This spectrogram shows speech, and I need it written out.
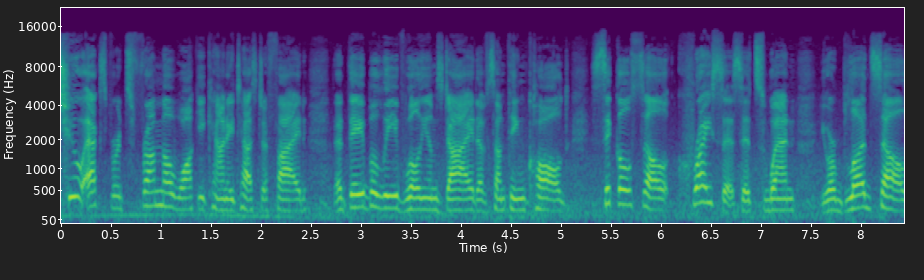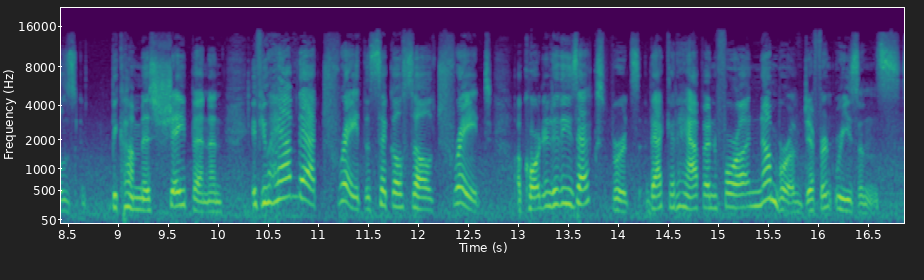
two experts from Milwaukee County testified that they believe Williams died of something called sickle cell crisis. It's when your blood cells become misshapen. And if you have that trait, the sickle cell trait, according to these experts, that can happen for a number of different reasons.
